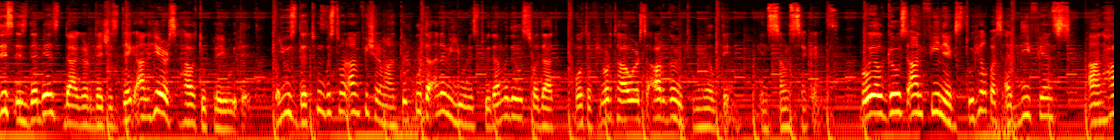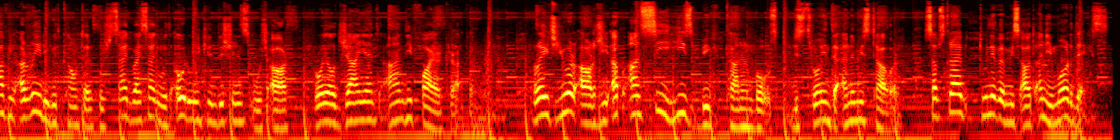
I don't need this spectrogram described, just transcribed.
This is the best Dagger Duchess deck and here's how to play with it. Use the Tombstone and Fisherman to put the enemy units to the middle so that both of your towers are going to melt them in some seconds. Royal Ghost and Phoenix to help us at defense and having a really good counter push side by side with our win conditions which are Royal Giant and the Firecracker. Rage your RG up and see his big cannonballs destroying the enemy's tower. Subscribe to never miss out any more decks.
